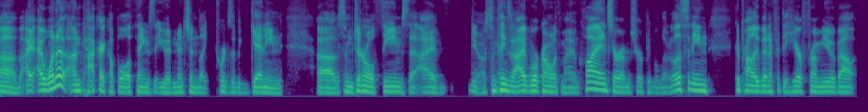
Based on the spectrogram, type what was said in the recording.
Um, I, I want to unpack a couple of things that you had mentioned, like towards the beginning, uh, some general themes that I've, you know, some things that I've worked on with my own clients, or I'm sure people that are listening could probably benefit to hear from you about.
